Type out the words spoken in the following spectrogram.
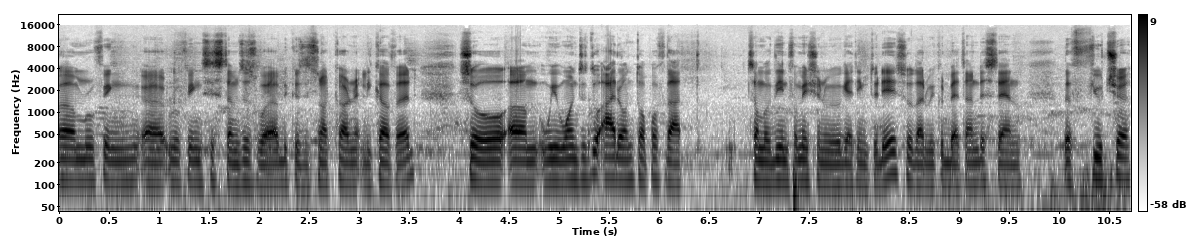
um, roofing uh, roofing systems as well because it's not currently covered. So um, we wanted to add on top of that some of the information we were getting today so that we could better understand the future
